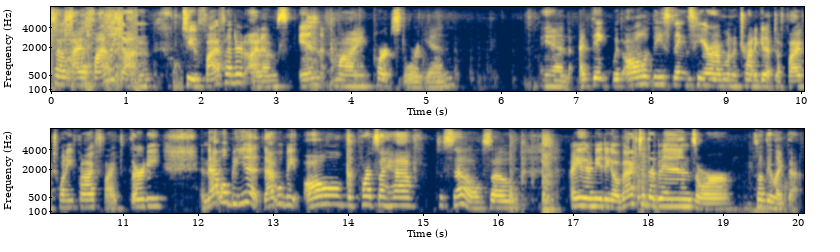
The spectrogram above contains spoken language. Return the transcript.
So I have finally gotten to 500 items in my part store again. And I think with all of these things here, I'm going to try to get up to 525, 530. And that will be it. That will be all the parts I have to sell. So I either need to go back to the bins or something like that.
